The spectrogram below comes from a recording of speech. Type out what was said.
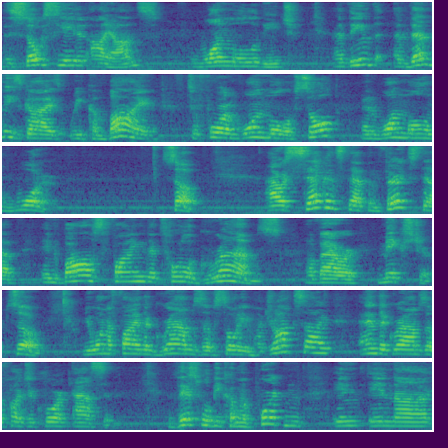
dissociated ions, one mole of each, and then, and then these guys recombine to form one mole of salt and one mole of water. So, our second step and third step involves finding the total grams of our mixture. So, we want to find the grams of sodium hydroxide and the grams of hydrochloric acid. This will become important in, in, uh,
